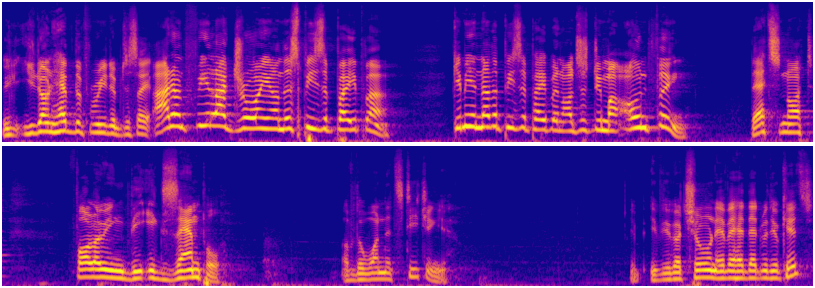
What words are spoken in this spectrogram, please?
You don't have the freedom to say, I don't feel like drawing on this piece of paper. Give me another piece of paper and I'll just do my own thing. That's not following the example of the one that's teaching you. If you've got children, ever had that with your kids?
